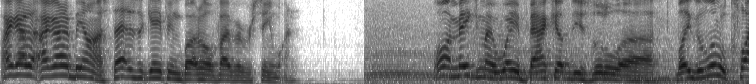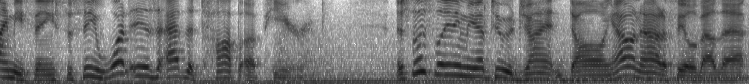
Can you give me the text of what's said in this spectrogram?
I gotta, I gotta be honest, that is a gaping butthole if I've ever seen one. Well, I'm making my way back up these little, uh, like the little climby things to see what is at the top up here. Is this leading me up to a giant dong? I don't know how to feel about that.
